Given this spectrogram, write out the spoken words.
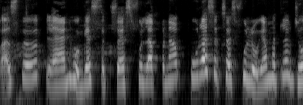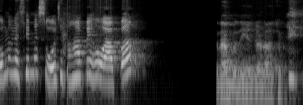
बस प्लान हो गया सक्सेसफुल अपना पूरा सक्सेसफुल हो गया मतलब जो मैं वैसे मैं सोच कहाँ पे हो आप ਰੱਬ ਦੀਆਂ ਜੜ੍ਹਾਂ 'ਚ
